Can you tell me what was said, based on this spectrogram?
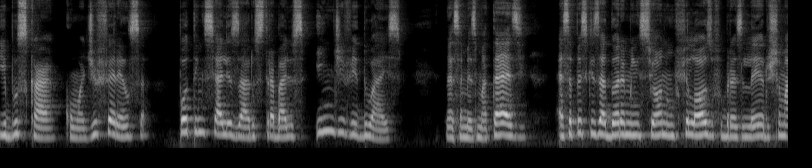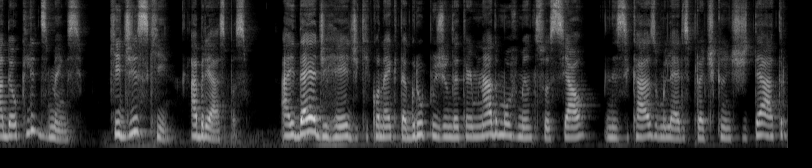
e buscar, com a diferença, potencializar os trabalhos individuais. Nessa mesma tese, essa pesquisadora menciona um filósofo brasileiro chamado Euclides Mense, que diz que, abre aspas, a ideia de rede que conecta grupos de um determinado movimento social nesse caso mulheres praticantes de teatro,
